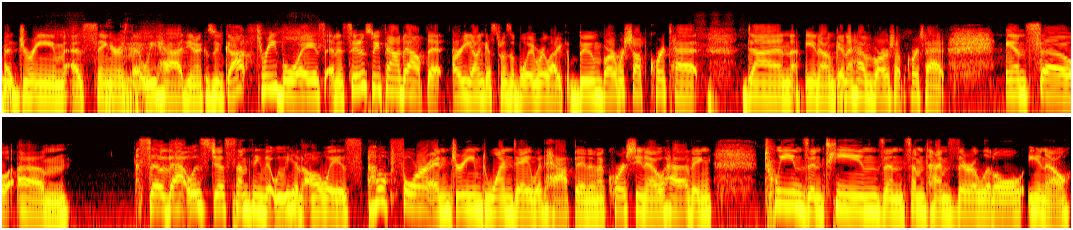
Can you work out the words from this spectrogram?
a dream as singers that we had, you know, because we've got three boys, and as soon as we found out that our youngest was a boy, we're like, boom, barbershop quartet, done. You know, I'm gonna have a barbershop quartet, and so. Um, so that was just something that we had always hoped for and dreamed one day would happen. And of course you know having tweens and teens and sometimes they're a little you know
